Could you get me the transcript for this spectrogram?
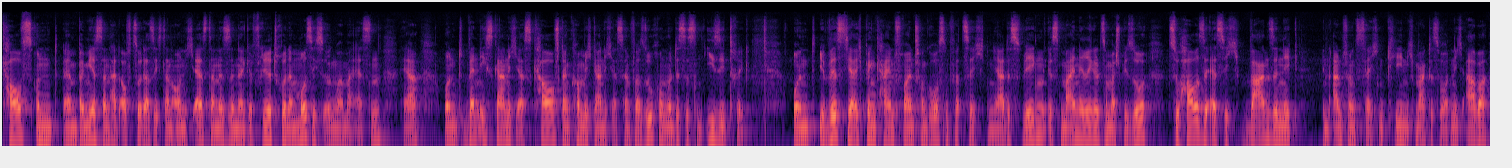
kauf's und ähm, bei mir ist dann halt oft so, dass ich dann auch nicht esse, dann ist es in der Gefriertruhe, dann muss ich es irgendwann mal essen, ja, und wenn ich es gar nicht erst kaufe, dann komme ich gar nicht erst in Versuchung und das ist ein Easy-Trick. Und ihr wisst ja, ich bin kein Freund von großen Verzichten, ja, deswegen ist meine Regel zum Beispiel so, zu Hause esse ich wahnsinnig in Anführungszeichen clean, ich mag das Wort nicht, aber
